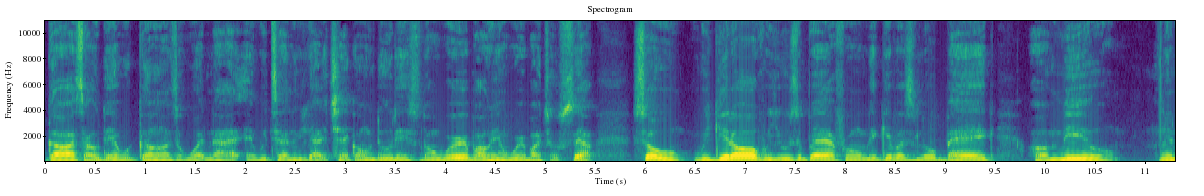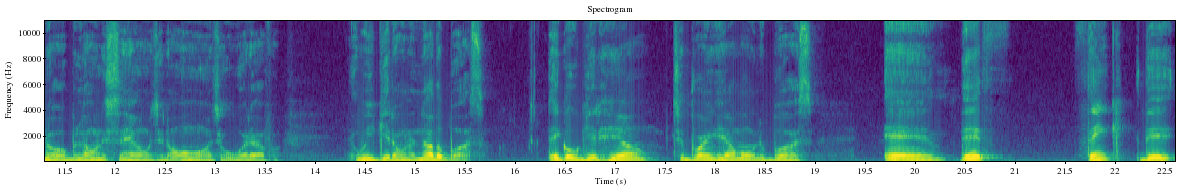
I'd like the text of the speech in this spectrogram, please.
guards out there with guns or whatnot, and we telling them you got to check on dude. They don't worry about him, worry about yourself. So we get off, we use the bathroom. They give us a little bag, a meal, you know, bologna sandwich and an orange or whatever. We get on another bus. They go get him to bring him on the bus, and they think that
